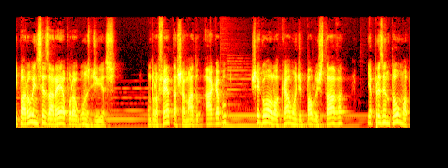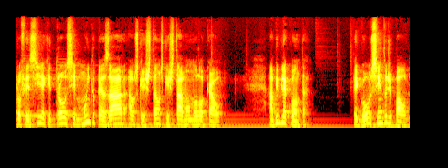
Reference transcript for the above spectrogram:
e parou em Cesareia por alguns dias. Um profeta chamado Ágabo chegou ao local onde Paulo estava e apresentou uma profecia que trouxe muito pesar aos cristãos que estavam no local. A Bíblia conta: pegou o cinto de Paulo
